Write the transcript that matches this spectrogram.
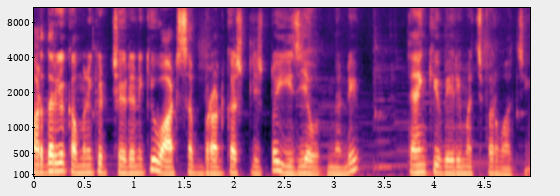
ఫర్దర్గా కమ్యూనికేట్ చేయడానికి వాట్సాప్ బ్రాడ్కాస్ట్ లిస్ట్లో ఈజీ అవుతుందండి. Thank you very much for watching.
